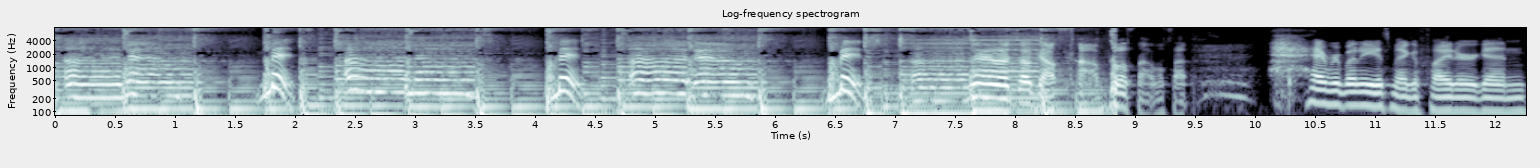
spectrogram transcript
announcement. Announcement. Announcement. Announce. Okay, I'll stop. I'll stop. I'll stop. Hey everybody, it's Mega Fighter again.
